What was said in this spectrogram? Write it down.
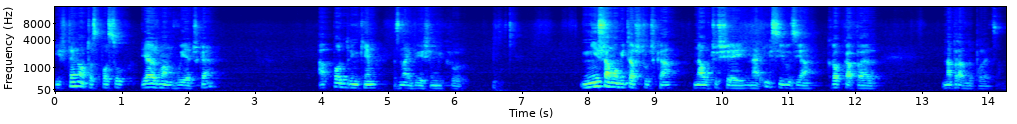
i w ten oto sposób ja już mam dwójeczkę, a pod drinkiem znajduje się mój król. Niesamowita sztuczka. Nauczy się jej na xiluzja.pl. Naprawdę polecam.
